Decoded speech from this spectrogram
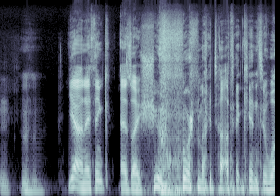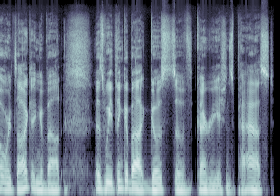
Mm-hmm. Yeah, and I think as I shoehorn my topic into what we're talking about, as we think about ghosts of congregations past,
